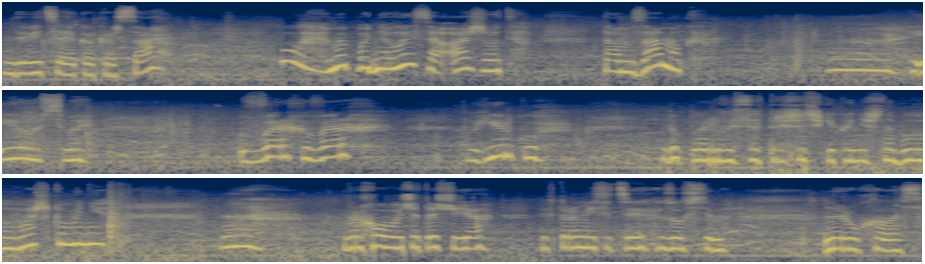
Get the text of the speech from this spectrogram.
Дивіться, яка краса. Ой, ми піднялися аж от там замок. Е, І ось ми вверх-вверх в гірку доперлися. Трішечки, звісно, було важко мені. Е, Враховуючи те, що я півтора місяці зовсім не рухалась.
